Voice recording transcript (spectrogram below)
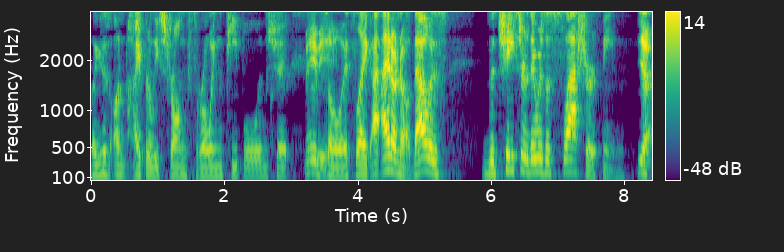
Like he's just un- hyperly strong, throwing people and shit. Maybe. So it's like I, I don't know. That was the chaser. There was a slasher theme yeah,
